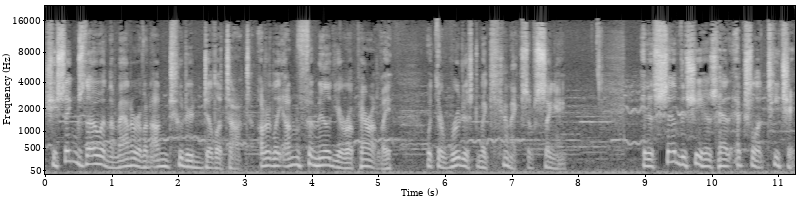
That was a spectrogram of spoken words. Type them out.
She sings, though, in the manner of an untutored dilettante, utterly unfamiliar, apparently, with the rudest mechanics of singing. It is said that she has had excellent teaching,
